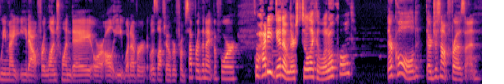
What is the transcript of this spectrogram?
we might eat out for lunch one day or I'll eat whatever was left over from supper the night before. So how do you get them? They're still like a little cold. They're cold, they're just not frozen.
